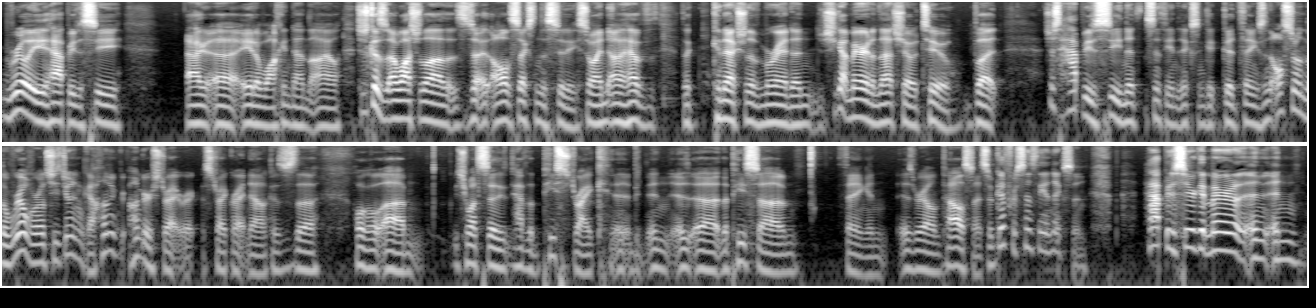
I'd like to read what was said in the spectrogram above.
really happy to see uh, Ada walking down the aisle. Just because I watched a lot of the, all the Sex in the City, so I, I have the connection of Miranda, and she got married on that show too. But just happy to see N- Cynthia Nixon get good things, and also in the real world, she's doing like a hunger, hunger strike strike right now because the whole um, she wants to have the peace strike in, in uh, the peace um, thing in Israel and Palestine. So good for Cynthia Nixon. Happy to see her get married and and,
